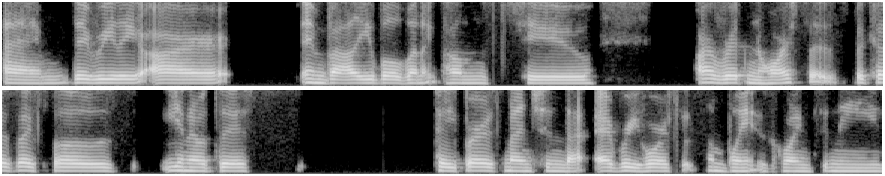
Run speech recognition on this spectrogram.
Um, they really are invaluable when it comes to our ridden horses because I suppose, you know, this paper has mentioned that every horse at some point is going to need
